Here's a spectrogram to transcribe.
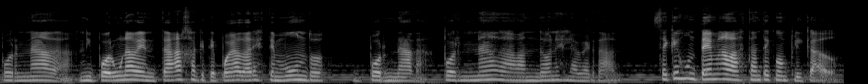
por nada, ni por una ventaja que te pueda dar este mundo, por nada, por nada abandones la verdad. Sé que es un tema bastante complicado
